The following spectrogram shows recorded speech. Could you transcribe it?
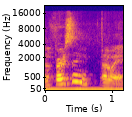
The first thing. Oh wait.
